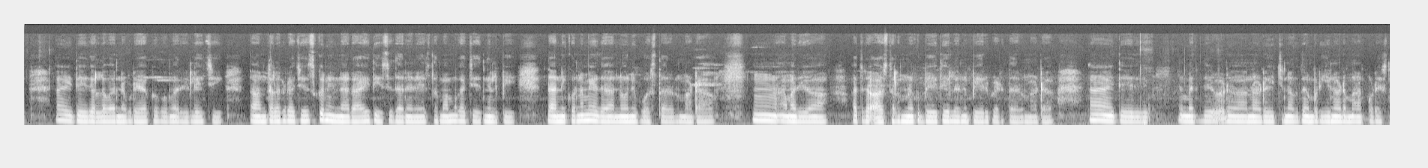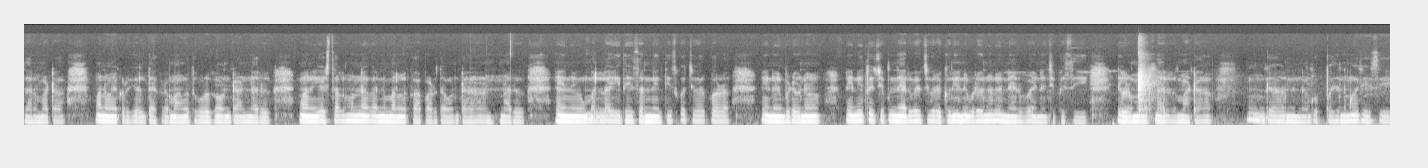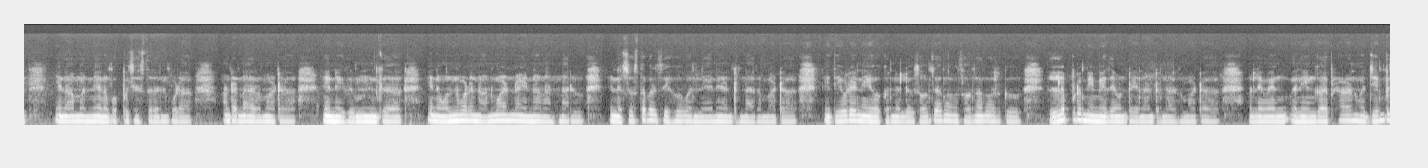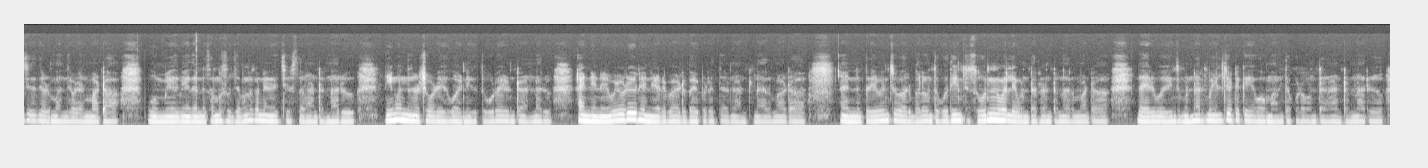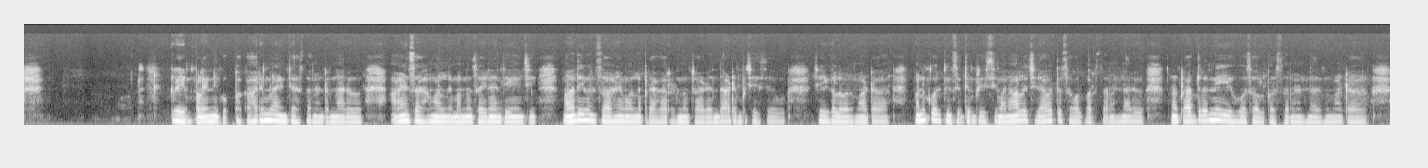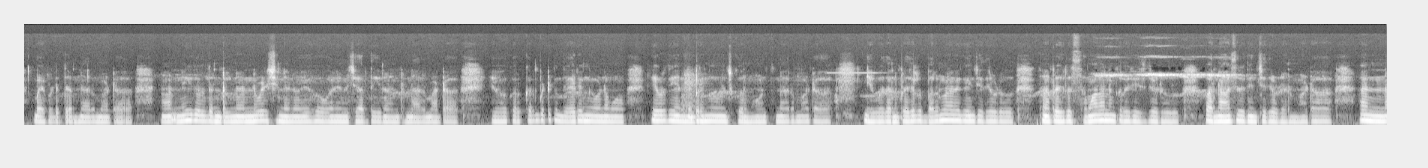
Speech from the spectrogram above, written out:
అయితే తెల్లవారినప్పుడు యాకబు మరి లేచి తాను తలకడ చేసుకుని నా రాయి తీసి దానిని స్తంభంగా చే నిలిపి దాన్ని కొన మీద నూనె పోస్తారనమాట. మరి అతడు ఆ స్థలంలో బేతీలు అని పేరు పెడతారనమాట. అయితే మరి దేవుడు ఆనాడు ఇచ్చిన బట్టి ఈనాడు మనకు కూడా ఇస్తున్నారన్నమాట మనం ఎక్కడికి వెళ్తే అక్కడ మనకు తోడుగా ఉంటా అన్నారు. మనం ఏ స్థలం ఉన్నా కానీ మనల్ని కాపాడుతూ ఉంటా అంటున్నారు నేను మళ్ళీ ఈ దేశాన్ని నేను తీసుకొచ్చే వరకు నేను విడవను నేను నీతో చెప్పిన నెరవేర్చే వరకు నేను విడవను నేను నెరవేయనని చెప్పేసి దేవుడు మాట్లాడుతున్నారు అనమాట ఇంకా నిన్ను గొప్ప సినిమా చేసి నేను అమ్మని నేను గొప్ప చేస్తానని కూడా అంటున్నారు అనమాట నేను ఇంకా నేను ఉన్నవాడని అనువాడిని అంటున్నారు. నిన్ను స్వస్థపరిచే యహోవని నేనే అంటున్నారు అనమాట నీ దేవుడే నీ ఒక నెల సంవత్సరం సంవత్సరం వరకు ఎల్లప్పుడూ మీ మీదే ఉంటాయని అంటున్నారు అనమాట మళ్ళీ ఇంకా ప్రాణం జంపించే దేవుడు మన దేవుడు అనమాట భూమి మీద మీద సమస్య జమలకు నేను ఇచ్చేస్తాను అంటున్నారు. నీ ముందు నడిచేవాడు ఆయన నీకు తోడై ఉంటా అంటున్నారు. ఆయన నేను ఎవడు నేను ఎడబాడు భయపడద్దని అంటున్నారు అనమాట ఆయన ప్రేమించి వారు బలవంతం ఉదయించి సూర్యుని వల్లే ఉంటారంటున్నారు అనమాట ధైర్యం వహించమన్నారు. మేల్చెట్టుకి అంతా కూడా ఉంటానంటున్నారు. గ్రహింపలేని గొప్ప కార్యంలో ఆయన చేస్తానంటున్నారు. ఆయన సహాయం వల్ల మనం సైన్యం చేయించి మన దేవుని సహాయం వల్ల ప్రాకారం చాడని దాడింపు చేసేవు చేయగలవు అనమాట మన కోరికను సిద్ధం చేసి మన ఆలోచన యావత్తు సఫలపరుస్తానంటున్నారు. మన ప్రార్థనలన్నీ ఏవో సఫలపరుస్తానంటున్నారు అనమాట భయపడద్దు అంటున్నారు అనమాట నీరుల దండలు నన్ను విడిచి నేను ఏహో అని విచారతీయను అంటున్నారు అనమాట ఏవో ఒకరు కనిపెట్టుకుని ధైర్యంగా ఉండము నీ హృదయాన్ని నిబ్రంగా ఉంచుకోను అంటున్నారు అనమాట ఏవో తన ప్రజలు బలం అనుగ్రహించే దేవుడు తన ప్రజలు సమాధానం కలిగజేసేవాడు వారిని ఆశీర్వదించేవాడు అనమాట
